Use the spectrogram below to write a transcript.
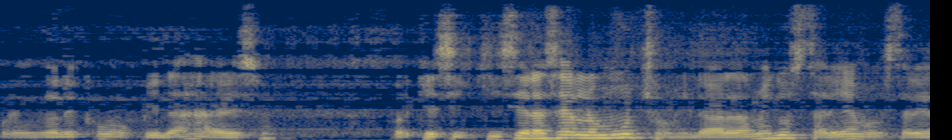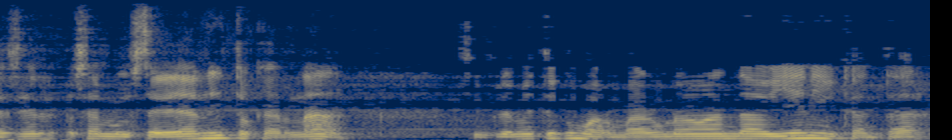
poniéndole como pilas a eso. Porque si quisiera hacerlo mucho, y la verdad me gustaría, me gustaría hacer, o sea, me gustaría ni tocar nada. Simplemente como armar una banda bien y cantar.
